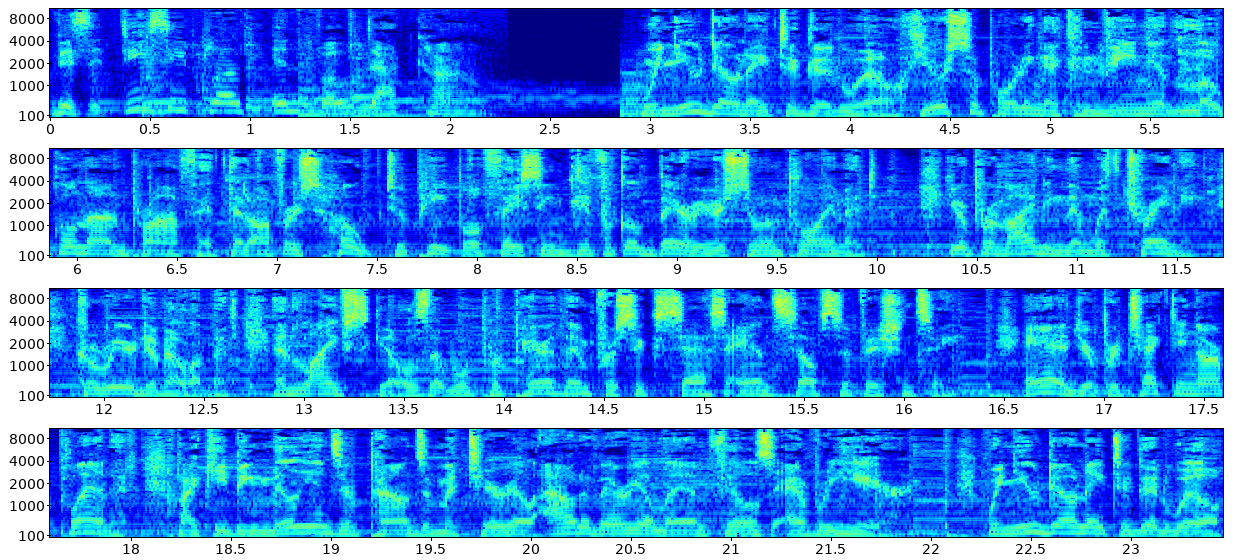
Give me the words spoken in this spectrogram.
visit dcpluginfo.com. When you donate to Goodwill, you're supporting a convenient local nonprofit that offers hope to people facing difficult barriers to employment. You're providing them with training, career development, and life skills that will prepare them for success and self-sufficiency. And you're protecting our planet by keeping millions of pounds of material out of area landfills every year. When you donate to Goodwill,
